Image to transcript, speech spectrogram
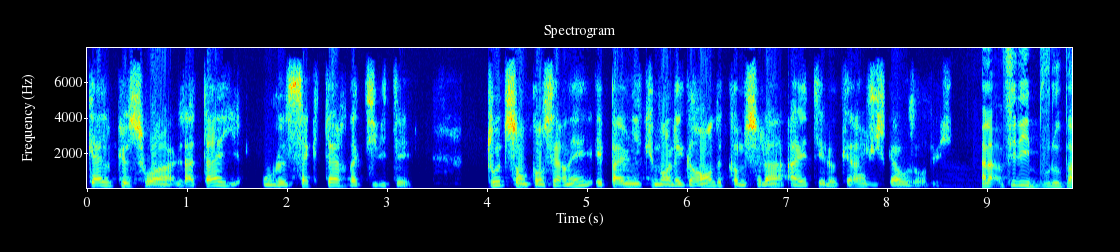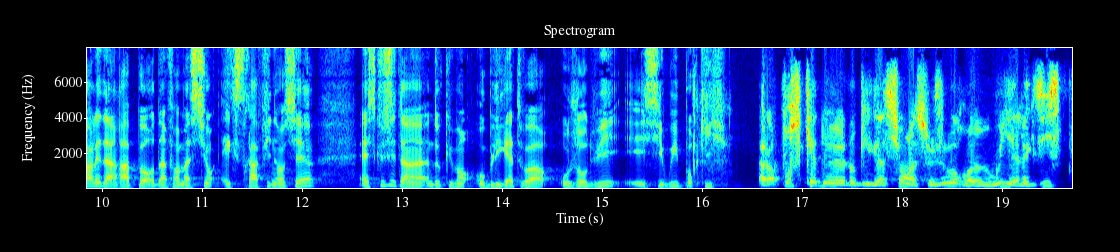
quelle que soit la taille ou le secteur d'activité. Toutes sont concernées et pas uniquement les grandes comme cela a été le cas jusqu'à aujourd'hui. Alors Philippe, vous nous parlez d'un rapport d'information extra-financière. Est-ce que c'est un document obligatoire aujourd'hui? Et si oui, pour qui? Alors pour ce qui est de l'obligation à ce jour, euh, oui, elle existe,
